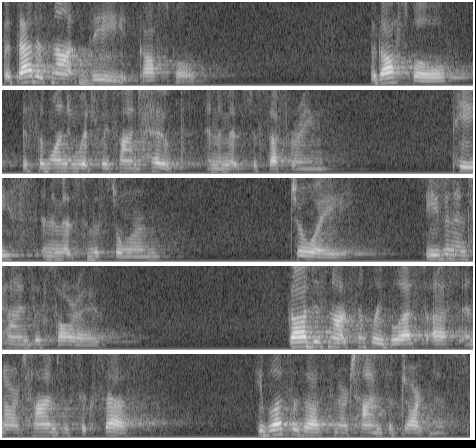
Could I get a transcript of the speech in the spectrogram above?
But that is not the gospel. The gospel is the one in which we find hope in the midst of suffering. peace in the midst of the storm, joy even in times of sorrow. God does not simply bless us in our times of success, He blesses us in our times of darkness.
